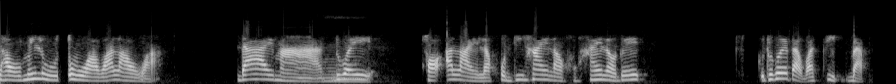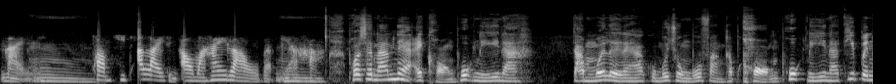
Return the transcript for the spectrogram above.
เราไม่รู้ตัวว่าเราอะได้มาอืม ด้วยเพราะอะไรแล้วคนที่ให้เราเขาให้เราด้วยด้วยแบบว่าจิตแบบไหน อืม ความคิดอะไรถึงเอามาให้เราแบบเนี้ยค่ะ เพราะฉะนั้นเนี่ยไอ้ของพวกนี้นะ จำไว้เลยนะครับคุณผู้ชมผู้ฟังครับของพวกนี้นะที่เป็น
